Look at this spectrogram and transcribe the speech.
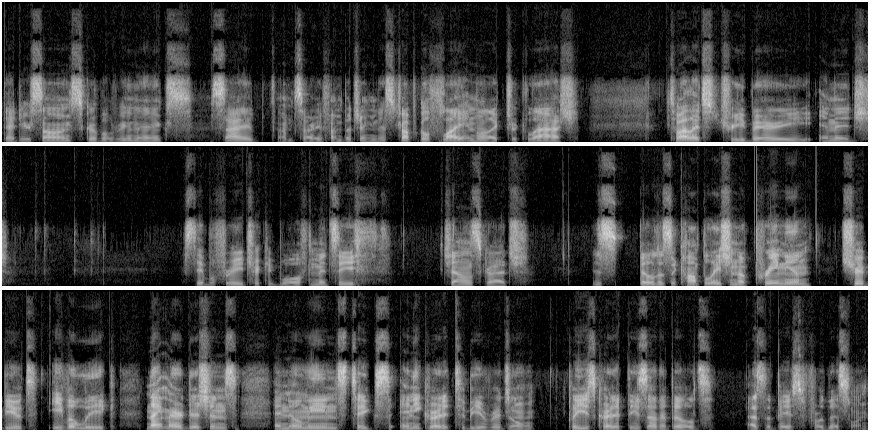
Dead Your Song, Scribble Remix, Side, I'm sorry if I'm butchering this, Tropical Flight and Electric Lash, Twilight's Treeberry Image, Stable Free, Tricky Wolf, Mitzi, Challenge Scratch. This build is a compilation of premium, tribute, evil leak, nightmare editions, and no means takes any credit to be original. Please credit these other builds as the base for this one.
